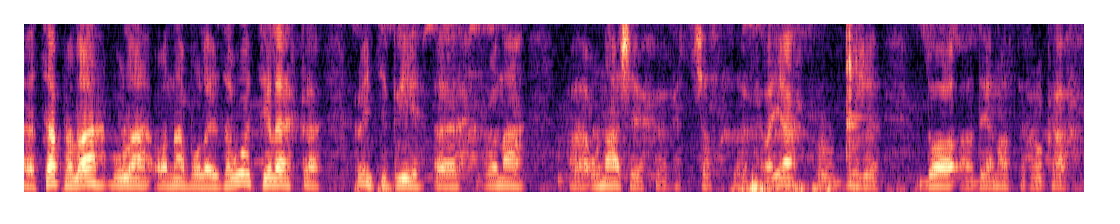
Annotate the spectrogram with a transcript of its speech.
Е, Ця пила була, вона була і в заводці легка. В принципі, е, вона у наших час, краях дуже до е, 90-х роках,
